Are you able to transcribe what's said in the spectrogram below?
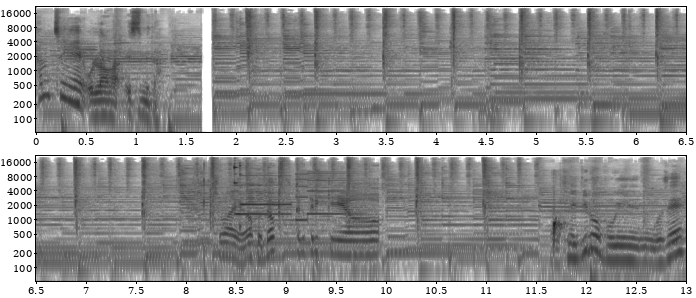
3층에 올라와 있습니다. 좋아요, 구독 부탁드릴게요. 제 뒤로 보이는 곳에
